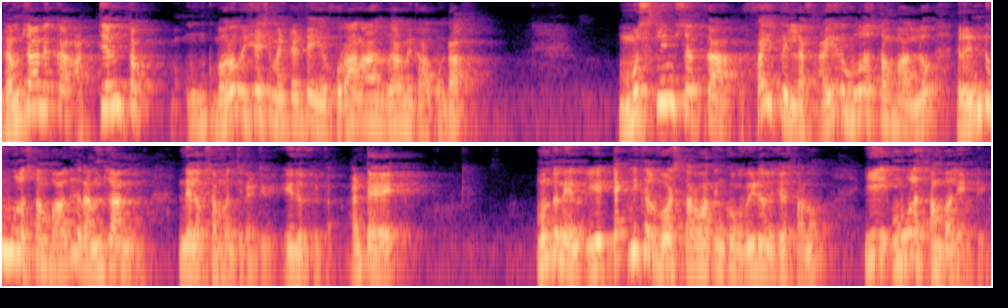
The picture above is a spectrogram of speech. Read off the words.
రంజాన్ యొక్క అత్యంత మరో విశేషం ఏంటంటే ఈ హురాన్ ఆవిర్భావమే కాకుండా ముస్లిమ్స్ యొక్క ఫైవ్ పిల్లర్స్ ఐదు మూల స్తంభాల్లో రెండు మూల స్తంభాలు రంజాన్ నెలకు సంబంధించినటివి ఈద్ ఉల్ ఫితర్. అంటే ముందు నేను ఈ టెక్నికల్ వర్డ్స్ తర్వాత ఇంకొక వీడియోలో చేస్తాను. ఈ మూల స్తంభాలు ఏంటి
